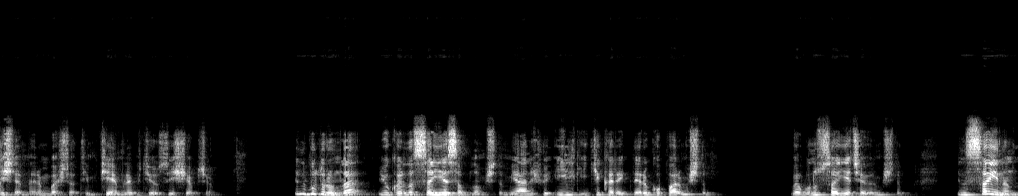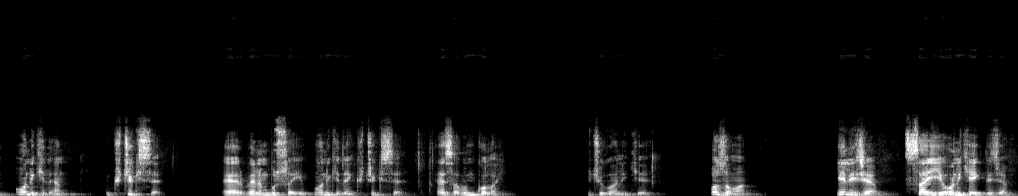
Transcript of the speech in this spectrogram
işlemlerimi başlatayım. PM ile bitiyorsa iş yapacağım. Şimdi bu durumda yukarıda sayı hesaplamıştım. Yani şu ilk iki karakteri koparmıştım. Ve bunu sayıya çevirmiştim. Şimdi sayının 12'den küçük ise, eğer benim bu sayım 12'den küçük ise hesabım kolay. Küçük 12. O zaman geleceğim, sayıyı 12 ekleyeceğim.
